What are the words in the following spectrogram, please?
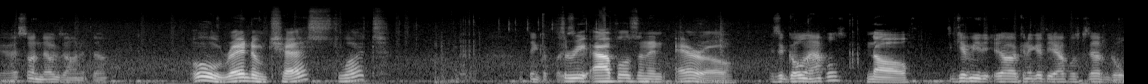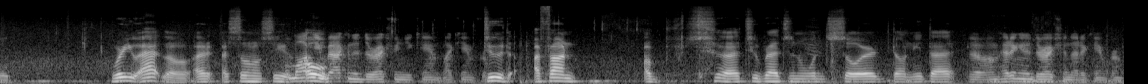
Yeah, I saw Nugs on it though. Oh, random chest. What? I think I Three apples and an arrow. Is it golden apples? No. Give me the. Uh, can I get the apples? Cause I have gold. Where are you at though? I, I still don't see you. I'm walking oh, back in the direction you came. I came from. dude, I found a uh, two breads and a wooden sword. Don't need that. So I'm heading in the direction that I came from.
